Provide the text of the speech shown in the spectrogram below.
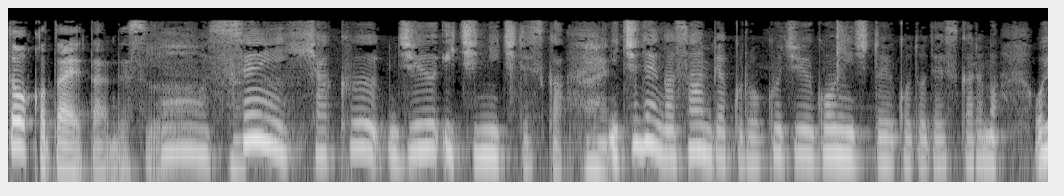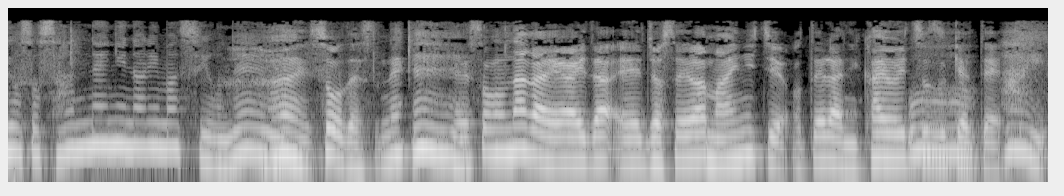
と答えたんです。1111日ですか。はい、1年が365日ということですから、まあ、およそ3年になりますよね。はい、そうですね。えー、その長い間、えー、女性は毎日お寺に通い続けて、はい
